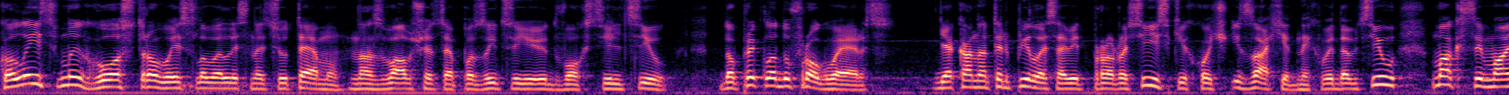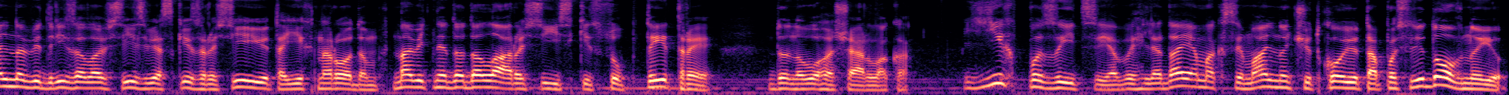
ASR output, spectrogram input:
Колись ми гостро висловились на цю тему, назвавши це позицією двох стільців. До прикладу, Frogwares, яка натерпілася від проросійських, хоч і західних видавців, максимально відрізала всі зв'язки з Росією та їх народом, навіть не додала російські субтитри до нового Шерлока. Їх позиція виглядає максимально чіткою та послідовною.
